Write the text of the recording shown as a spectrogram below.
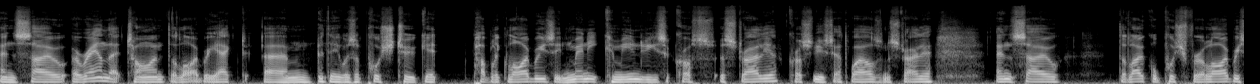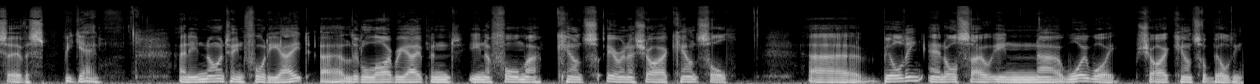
And so, around that time, the Library Act, um, there was a push to get public libraries in many communities across Australia, across New South Wales and Australia. And so, the local push for a library service began. And in 1948, a little library opened in a former council, Erina Shire Council uh, building and also in uh, Woy Woy Shire Council building.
